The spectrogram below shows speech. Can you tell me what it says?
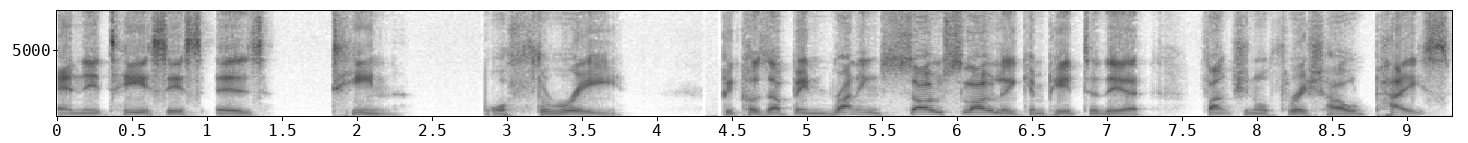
and their TSS is 10 or 3 because they've been running so slowly compared to their functional threshold pace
